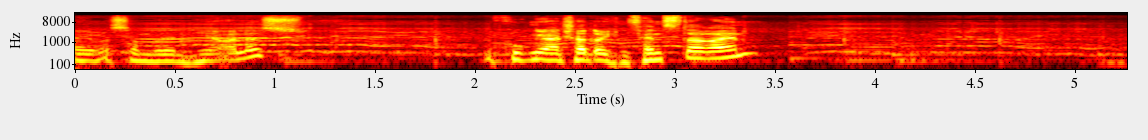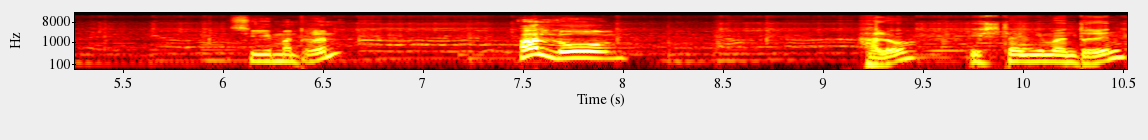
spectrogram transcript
Okay, was haben wir denn hier alles? Wir gucken ja anscheinend durch ein Fenster rein. Ist hier jemand drin? Hallo? Hallo? Ist da jemand drin?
